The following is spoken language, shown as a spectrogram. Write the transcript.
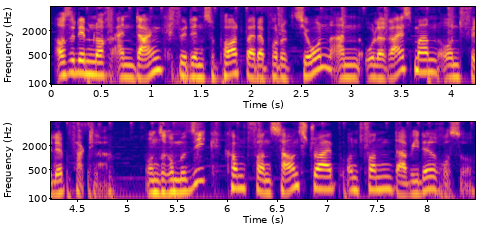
Außerdem noch ein Dank für den Support bei der Produktion an Ole Reismann und Philipp Fackler. Unsere Musik kommt von Soundstripe und von Davide Russo.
